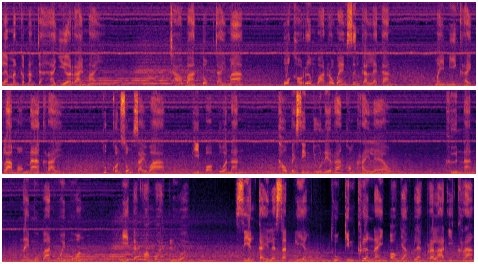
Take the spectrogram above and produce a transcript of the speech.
และมันกำลังจะหาเหยื่อรายใหม่ ชาวบ้านตกใจมาก วกเขาเริ่มหวาดระแวงซึ่งกันและกัน ไม่มีใครกล้ามองหน้าใคร ทุกคนสงสัยว่า ผีปอบตัวนั้น เข้าไปสิงอยู่ในร่างของใครแล้ว คืนนั้นในหมู่บ้านห้วยม่วง มีแต่ความหวาดกลัว เสียงไก่และสัตว์เลี้ยงถูกกินเครื่องในออกอย่างแปลกประหลาดอีกครั้ง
